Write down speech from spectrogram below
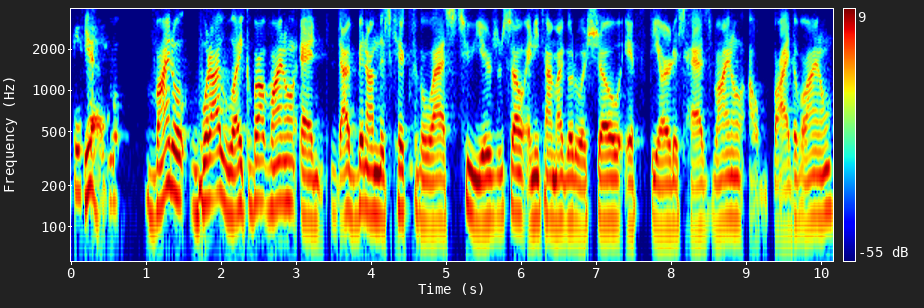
these yeah, days. Well, vinyl, what I like about vinyl, and I've been on this kick for the last two years or so. Anytime I go to a show, if the artist has vinyl, I'll buy the vinyl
